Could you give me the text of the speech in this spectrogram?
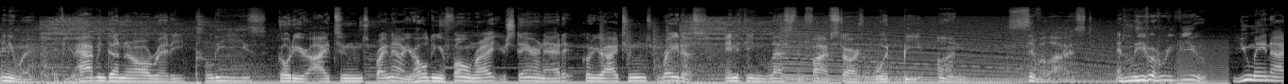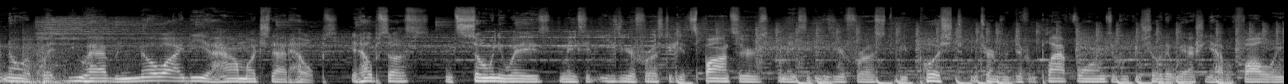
Anyway, if you haven't done it already, please go to your iTunes. Right now, you're holding your phone, right? You're staring at it. Go to your iTunes, rate us. Anything less than five stars would be uncivilized. And leave a review. You may not know it, but you have no idea how much that helps. It helps us in so many ways. It makes it easier for us to get sponsors. It makes it easier for us to be pushed in terms of different platforms. If we can show that we actually have a following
